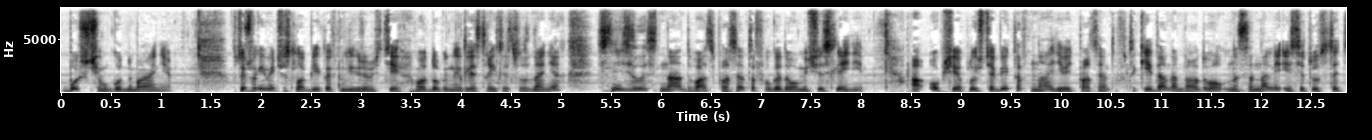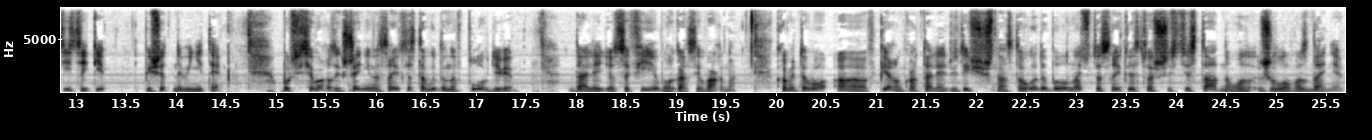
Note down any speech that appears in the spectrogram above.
больше, чем годом ранее. В то же время число объектов недвижимости в одобренных для строительства зданиях снизилось на 20% в годовом исчислении, а общая площадь объектов на 9%. Такие данные обнародовал Национальный институт статистики – пишет на. Больше всего разрешений на строительство выдано в Пловдиве. Далее идет София, Бургас и Варна. Кроме того, э, в первом квартале 2016 года было начато строительство 601 жилого здания.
